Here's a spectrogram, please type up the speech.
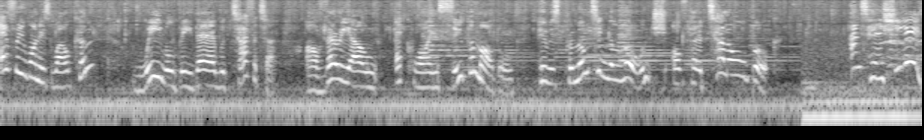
Everyone is welcome. We will be there with Taffeta, our very own equine supermodel, who is promoting the launch of her tell-all book. And here she is,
